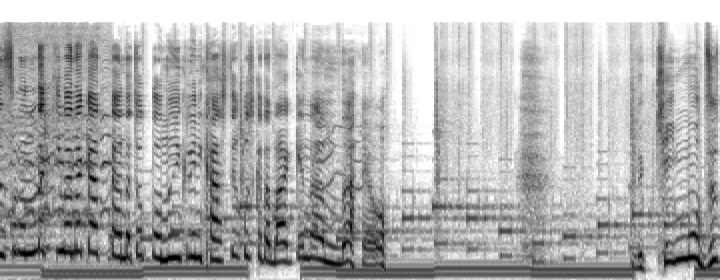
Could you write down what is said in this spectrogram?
んそんな気はなかったんだ。ちょっとぬいぐるみ貸してほしかっただけなんだよで君もずっ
